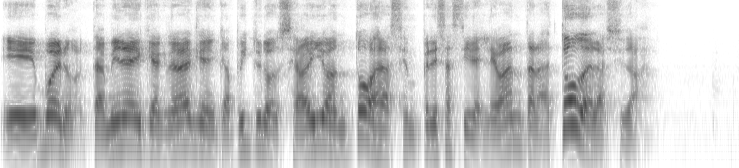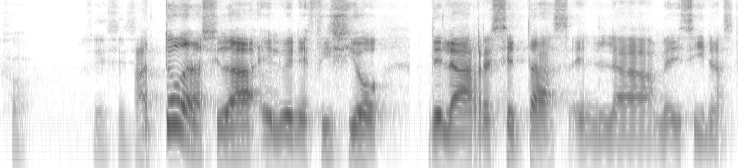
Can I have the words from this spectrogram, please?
Eh, bueno, también hay que aclarar que en el capítulo se avivan todas las empresas y les levantan a toda la ciudad. Jo, Sí, sí, sí. A toda la ciudad el beneficio de las recetas en las medicinas.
